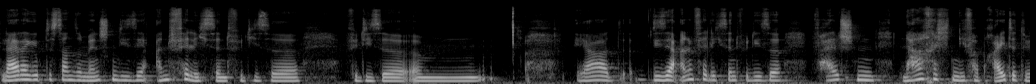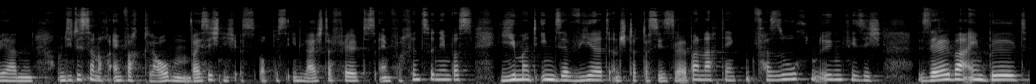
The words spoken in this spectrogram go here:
leider gibt es dann so Menschen, die sehr anfällig sind für diese, für diese ähm, ja, die sehr anfällig sind für diese falschen Nachrichten, die verbreitet werden und die das dann auch einfach glauben. Weiß ich nicht, ob es ihnen leichter fällt, das einfach hinzunehmen, was jemand ihnen serviert, anstatt dass sie selber nachdenken, versuchen irgendwie sich selber ein Bild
